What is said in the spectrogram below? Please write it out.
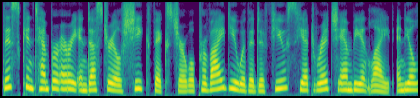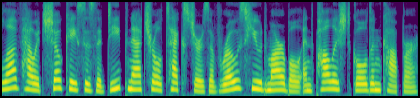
This contemporary industrial chic fixture will provide you with a diffuse yet rich ambient light and you'll love how it showcases the deep natural textures of rose-hued marble and polished golden copper.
